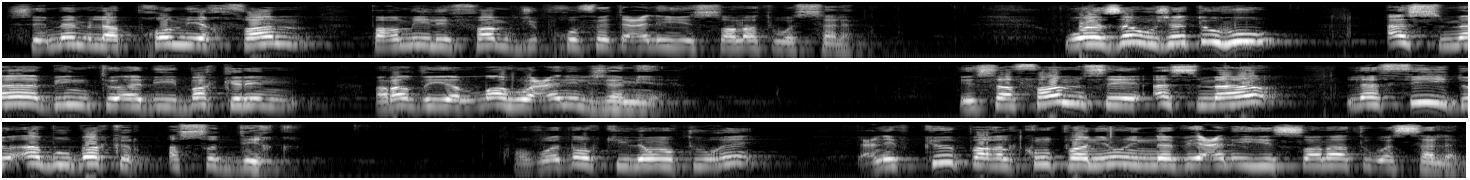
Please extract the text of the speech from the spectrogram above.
c'est même la première femme parmi les femmes du prophète salatu wa sallam وزوجته أسماء بنت أبي بكر رضي الله عن الجميع Et sa femme, c'est Asma, la fille de Abu Bakr as-Siddiq. On voit donc qu'il est entouré يعني que par le compagnon النبي عليه الصلاة والسلام.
